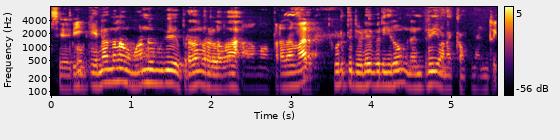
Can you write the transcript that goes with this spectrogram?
சரி. ஓகே என்ன இருந்தாலும் மாண்புமிகு பிரதமர் அல்லவா? ஆமா பிரதமர். கொடுத்துட்டு விடைபெறுகிறோம். நன்றி வணக்கம். நன்றி.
